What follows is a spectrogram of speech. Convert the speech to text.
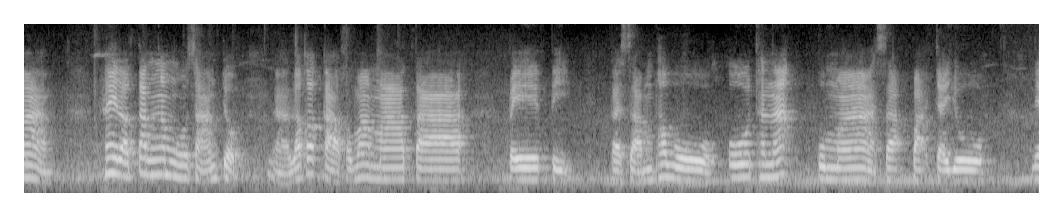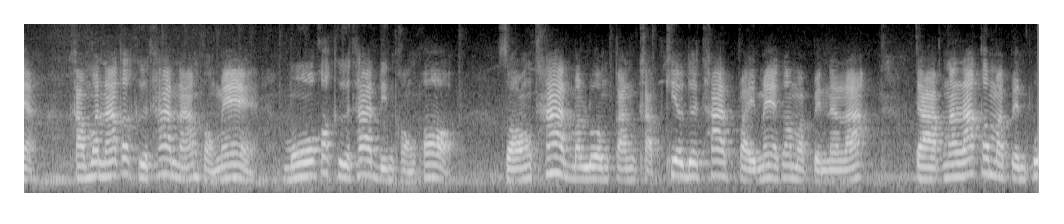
ว่า ให้เราตั้งนโมสามจบอ่าแล้วก็กล่าวคำว่ามาตาเปติกสัมภโว โอทนะกุมาสะปะจโยเนี่ยคำว่านะก็คือธาตุน้ำของแม่ โมก็คือธาตุดินของพ่อสองธาตุมารวมกันขับเคี่ยวด้วยธาตุไฟแม่ก็มาเป็นนละจากนละก็มาเป็นพุ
